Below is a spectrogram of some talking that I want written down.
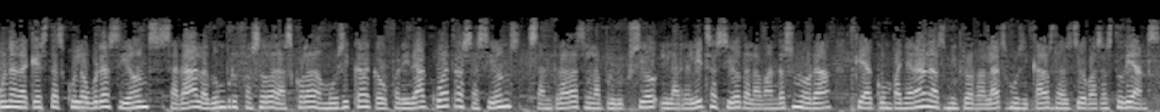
Una d'aquestes col·laboracions serà la d'un professor de l'Escola de Música que oferirà quatre sessions centrades en la producció i la realització de la banda sonora que acompanyaran els microrelats musicals dels joves estudiants.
